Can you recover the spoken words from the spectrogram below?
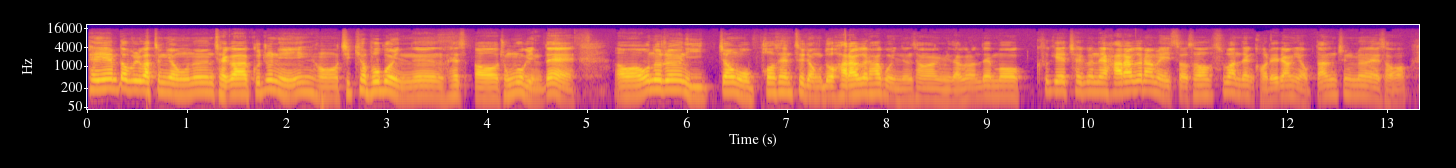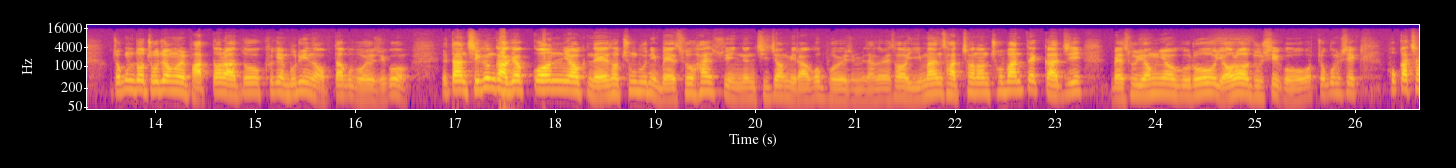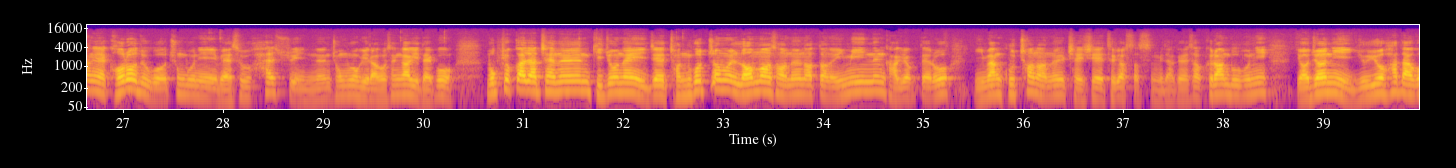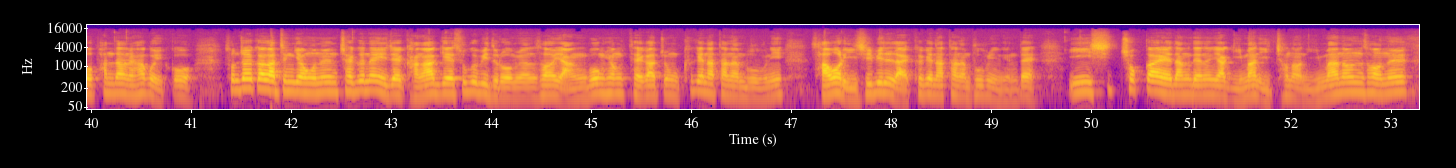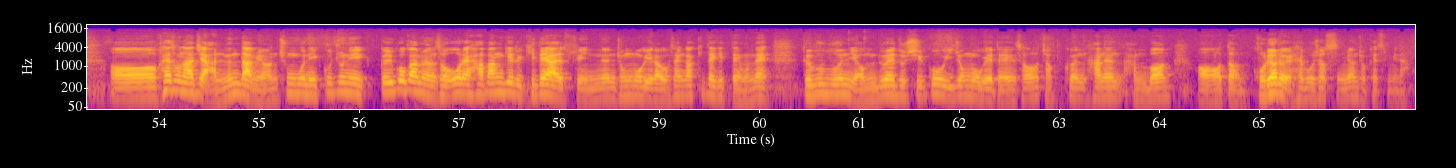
KMW 같은 경우는 제가 꾸준히 어, 지켜보고 있는 회- 어, 종목인데 어, 오늘은 2.5% 정도 하락을 하고 있는 상황입니다. 그런데 뭐 크게 최근에 하락을 함에 있어서 수반된 거래량이 없다는 측면에서 조금 더 조정을 받더라도 크게 무리는 없다고 보여지고 일단 지금 가격권역 내에서 충분히 매수할 수 있는 지점이라고 보여집니다. 그래서 24,000원 초반대까지 매수 영역으로 열어두시고 조금씩 호가창에 걸어두고 충분히 매수할 수 있는 종목이라고 생각이 되고 목표가 자체는 기존에 이제 전고점을 넘어서는 어떤 의미 있는 가격대로 29,000원을 제시해 드렸었습니다. 그래서 그러한 부분이 여전히 유효하다고 판단을 하고 있고 손절가 같은 경우는 최근에 이제 강하게 수급이 들어오면서 양봉 형태가 좀 크게 나타난 부분이 4월 20일 날 크게 나타난 부분이 있는데 이 시초가에 해당되는 약 22,000원, 2만 원 선을 어, 훼손하지 않는다면 충분히 꾸준히 끌고 가면서 올해 하반기를 기대할 수 있는 종목이라고 생각이 되기 때문에 그 부분 염두에 두시고 이 종목에 대해서 접근하는 한번 어, 어떤 고려를 해보셨으면 좋겠습니다.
